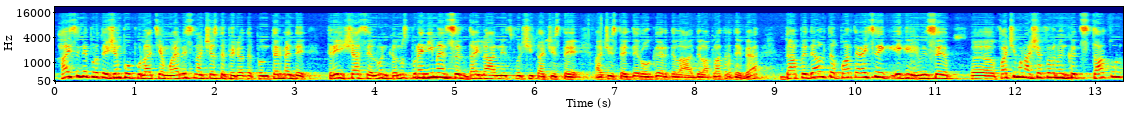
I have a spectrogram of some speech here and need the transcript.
hai să ne protejăm populația, mai ales în această perioadă, pe un termen de 3-6 luni, că nu spune nimeni să dai la nesfârșit aceste, aceste derogări de la, de la plata TVA, dar pe de altă parte, hai să, să uh, facem în așa fel încât statul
